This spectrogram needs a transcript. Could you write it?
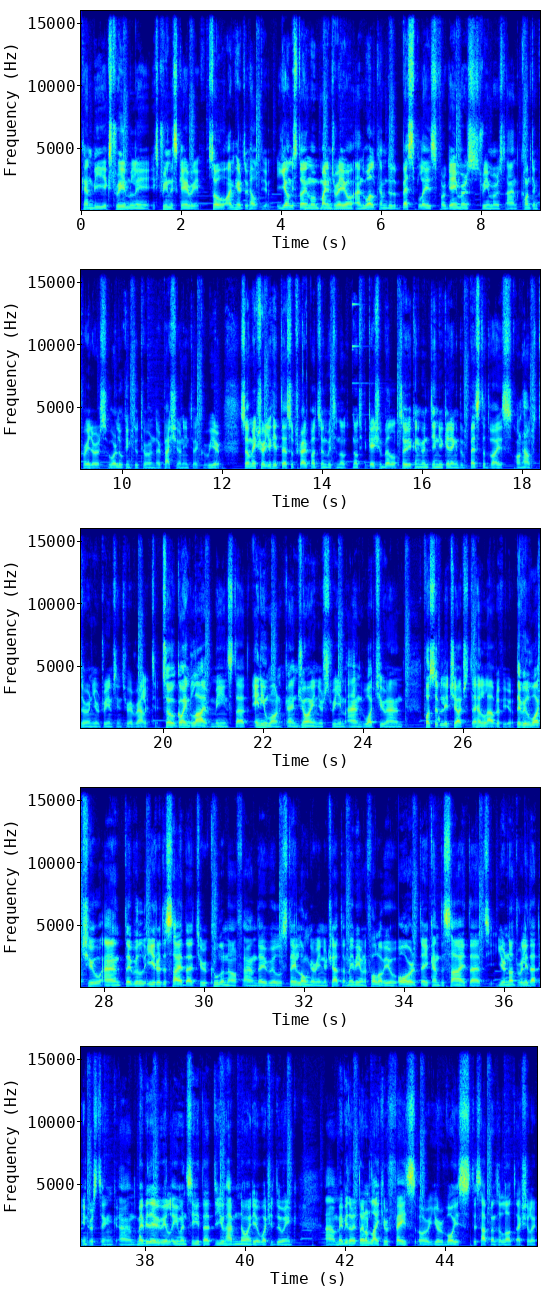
can be extremely, extremely scary. So I'm here to help you. Yo Mr. my name's Reio and welcome to the best place for gamers, streamers and content creators who are looking to turn their passion into a career. So make sure you hit the subscribe button with the not notification bell so you can continue getting the best advice on how to turn your dreams into a reality. So going live means that anyone can join your stream and watch you and possibly judge the hell out of you. They will watch you and they will either decide that you're cool enough and they will stay longer in your chat and maybe even follow you, or they can decide that you're not really that interesting and maybe they will even see that you have no idea what you're doing. Uh, maybe they, they don't like your face or your voice. This happens a lot actually.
